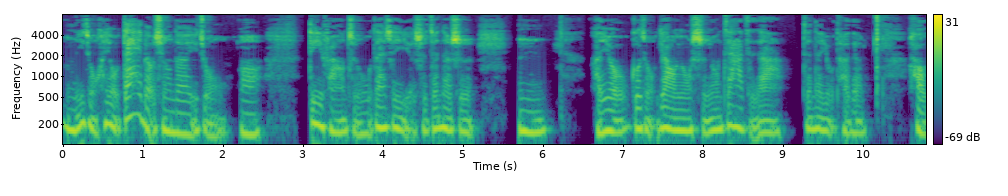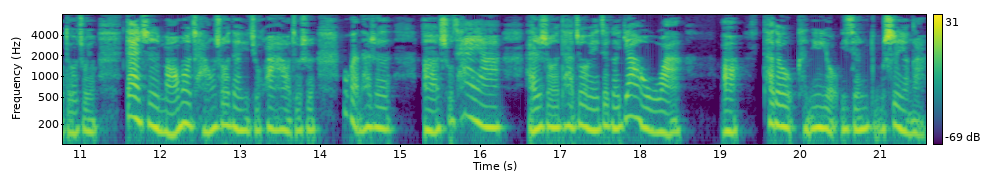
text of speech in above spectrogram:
嗯，一种很有代表性的一种啊地方植物，但是也是真的是，嗯，很有各种药用使用价值啊，真的有它的好多作用。但是毛毛常说的一句话哈，就是不管它是啊蔬菜呀，还是说它作为这个药物啊，他，都肯定有一些人不适应啊。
